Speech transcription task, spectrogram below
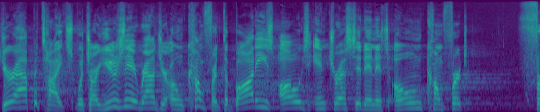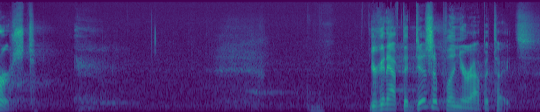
Your appetites, which are usually around your own comfort, the body's always interested in its own comfort first. You're going to have to discipline your appetites.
